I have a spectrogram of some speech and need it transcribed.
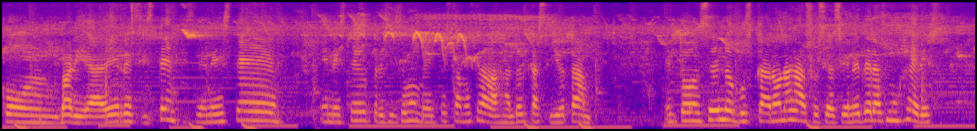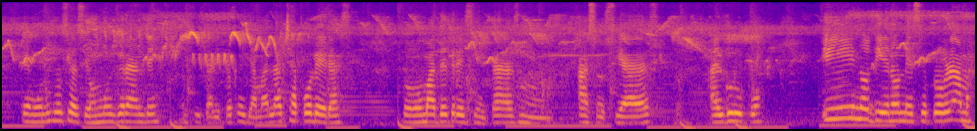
con variedades resistentes. En este en este preciso momento estamos trabajando el Castillo Tampa. Entonces nos buscaron las asociaciones de las mujeres, tenemos una asociación muy grande en Picarito que se llama Las Chapoleras, somos más de 300 mm, asociadas al grupo y nos dieron ese programa,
